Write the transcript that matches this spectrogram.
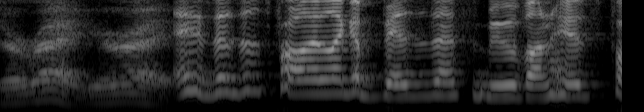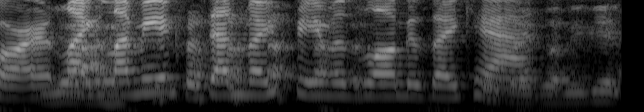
In all seven seasons. You're right. You're right. Uh, This is probably like a business move on his part. Yeah. Like, let me extend my fame as long as I can. Like, let me be an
